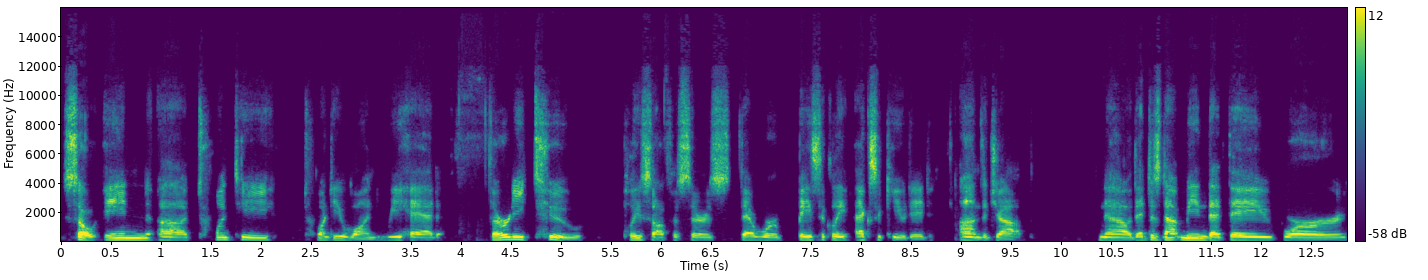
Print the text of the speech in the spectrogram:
So in uh, 2021, we had 32 police officers that were basically executed on the job. Now, that does not mean that they were,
